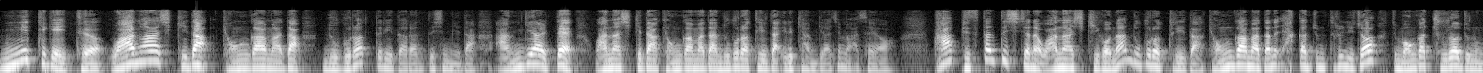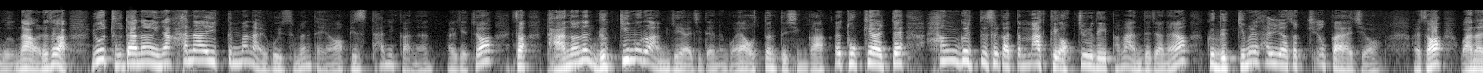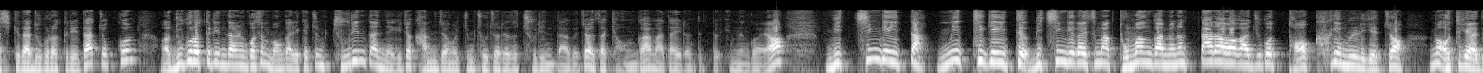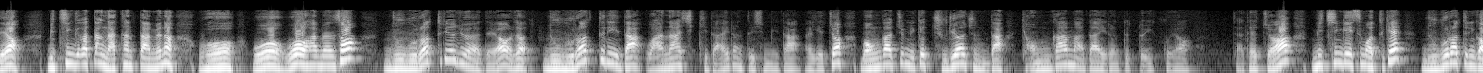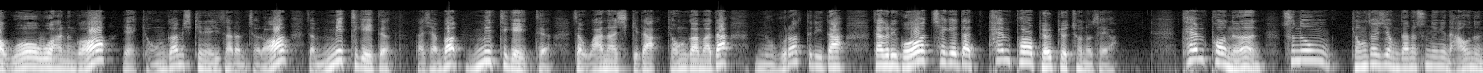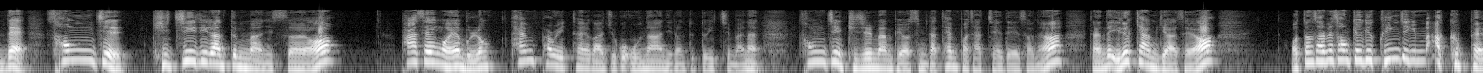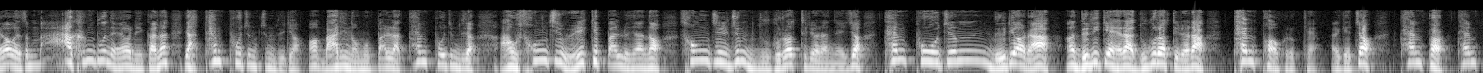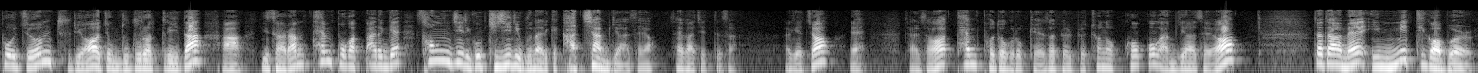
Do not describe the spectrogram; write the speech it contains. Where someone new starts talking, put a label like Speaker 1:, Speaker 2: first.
Speaker 1: mitigate 완화시키다, 경감하다, 누그러뜨리다라는 뜻입니다. 암기할 때 완화시키다, 경감하다, 누그러뜨리다 이렇게 암기하지 마세요. 다 비슷한 뜻이잖아요. 완화시키거나 누그러뜨리다, 경감하다는 약간 좀 틀리죠? 좀 뭔가 줄어드는구나. 그래서 이두 단어는 그냥 하나의 뜻만 알고 있으면 돼요. 비슷하니까는. 알겠죠? 그래서 단어는 느낌으로 암기해야지 되는 거야. 어떤 뜻인가. 독해할 때 한글 뜻을 갖다 막 대- 억지로 대입하면 안 되잖아요. 그 느낌을 살려서 쭉 가야죠. 그래서 완화시키다, 누그러뜨리다 조금 어, 누그러뜨린다는 것은 뭔가 이렇게 좀 줄인다는 얘기죠. 감정을 좀 조절해서 줄인다. 그죠? 그래서 경감하다 이런 뜻도 있는 거예요. 미친 개 있다. mitigate. 미친 개가 있으면 막 도망가면은 따라와 가지고 더 크게 물리겠죠. 그러면 어떻게 해야 돼요? 미친 개가 딱 나타났다 하면은 워워워 하면서 누그러뜨려 줘야 돼요. 그래서 누그러뜨리다, 완화시키다 이런 뜻입니다. 알겠죠? 뭔가 좀 이렇게 줄여준다, 경감하다 이런 뜻도 있고요. 자, 됐죠? 미친 게 있으면 어떻게? 누그러뜨리니까 워워 하는 거. 예, 경감시키는 이 사람처럼. 자, mitigate. 다시 한번 mitigate. 자, 완화시키다, 경감하다, 누그러뜨리다. 자, 그리고 책에다 temper 별표 쳐 놓으세요. 템퍼는 수능 경서시 정단은 수능이 나오는데 성질, 기질이란 뜻만 있어요. 파생어에 물론 템퍼레이터 해가지고 온화한 이런 뜻도 있지만은 성질, 기질만 배웠습니다. temper 자체에 대해서는. 자, 근데 이렇게 암기하세요. 어떤 사람의 성격이 굉장히 막 급해요. 그래서 막 흥분해요. 그러니까는 야 템포 좀 좀 느려. 어, 말이 너무 빨라. 템포 좀 느려. 아우 성질이 왜 이렇게 빠르냐 너. 성질 좀 누그러뜨려라는 얘기죠. 템포 좀 느려라. 어, 느리게 해라. 누그러뜨려라. temper 그렇게 알겠죠? temper 템포 좀 줄여. 좀 누그러뜨리다. 아 이 사람 템포가 빠른 게 성질이고 기질이구나. 이렇게 같이 암기하세요. 세 가지 뜻을 알겠죠? 예. 자 그래서 템포도 그렇게 해서 별표 쳐놓고 꼭 암기하세요. 자, 다음에 immitigable.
